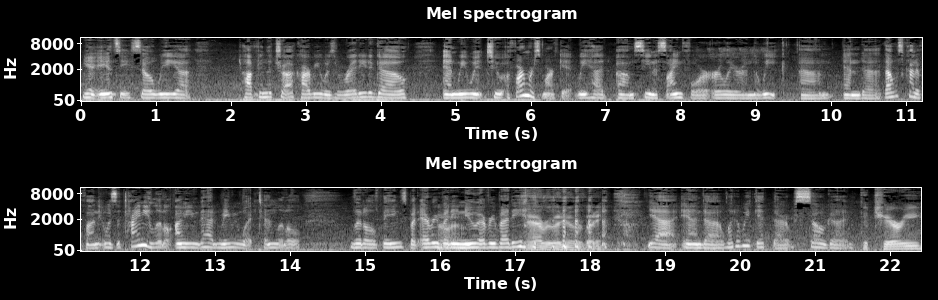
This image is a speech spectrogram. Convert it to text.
Yeah, antsy. So we uh, hopped in the truck. Harvey was ready to go, and we went to a farmer's market. We had um, seen a sign for earlier in the week, um, and uh, that was kind of fun. It was a tiny little. I mean, they had maybe what ten little little things, but everybody Oh, knew everybody. Yeah, everybody knew everybody. Yeah, and uh, what did we get there? It was so good. the cherry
